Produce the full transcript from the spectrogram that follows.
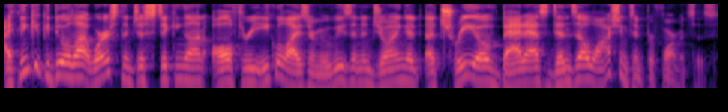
I think you could do a lot worse than just sticking on all three Equalizer movies and enjoying a, a trio of badass Denzel Washington performances.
